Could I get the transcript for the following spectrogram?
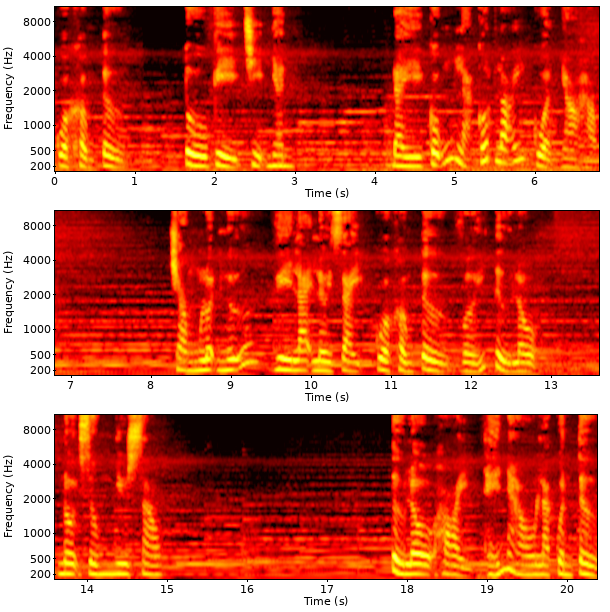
của khổng tử, tù kỳ trị nhân. Đây cũng là cốt lõi của nho học. Trong luận ngữ ghi lại lời dạy của khổng tử với tử lộ, nội dung như sau. Tử lộ hỏi thế nào là quần tử?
